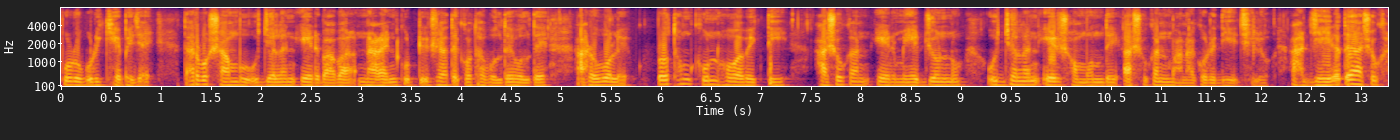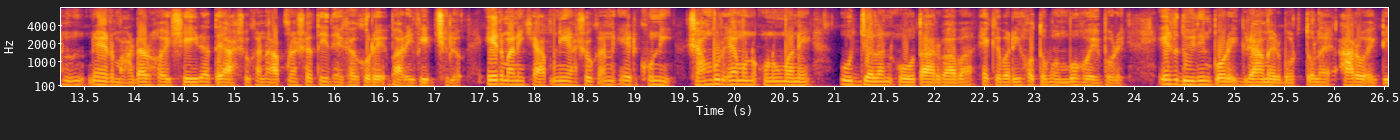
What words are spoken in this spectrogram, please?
পুরোপুরি খেপে যায়। তারপর শাম্বু উজ্জ্বলান এর বাবা নারায়ণ কুট্টির সাথে কথা বলতে বলতে আরও বলে, প্রথম খুন হওয়া ব্যক্তি আশোকান এর মেয়ের জন্য উজ্জ্বলান এর সম্বন্ধে আশোকান মানা করে দিয়েছিল। আর যেই রাতে আশোকানের মার্ডার হয়, সেই রাতে আশোকান আপনার সাথেই দেখা করে বাড়ি ফিরছিল। এর মানে কি আপনি আশোকান এর খুনি? শাম্বুর এমন অনুমানে উজ্জ্বলান ও তার বাবা একেবারেই হতভম্ব হয়ে পড়ে। এর দুই দিন পরে গ্রামের বটতলায় আরও একটি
